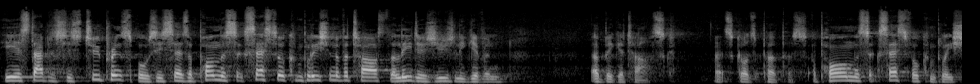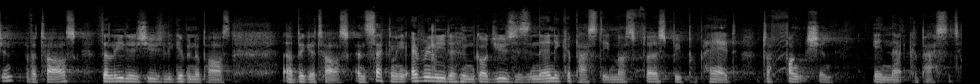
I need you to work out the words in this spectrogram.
He establishes two principles. He says, upon the successful completion of a task, the leader is usually given a bigger task. That's God's purpose. Upon the successful completion of a task, the leader is usually given a, pass, a bigger task. And secondly, every leader whom God uses in any capacity must first be prepared to function in that capacity.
